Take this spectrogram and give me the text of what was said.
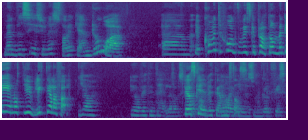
Men vi ses ju nästa vecka ändå. Ehm, Jag kommer inte ihåg vad vi ska prata om men det är något juligt i alla fall. ja, jag vet inte heller vad vi ska prata om. skrivit det Jag har ju någonstans. minne som en guldfisk.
